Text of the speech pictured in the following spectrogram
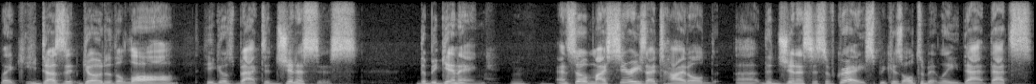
like, he doesn't go to the law, he goes back to Genesis, the beginning. And so, my series I titled uh, "The Genesis of Grace" because ultimately, that that's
